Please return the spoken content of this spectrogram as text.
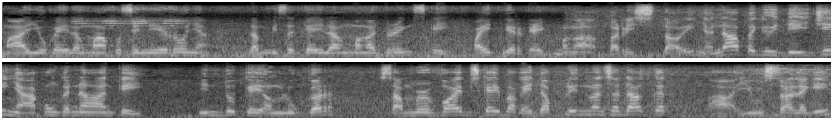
mayo kay lang mga kusinero niya. Lamisad kay lang mga drinks kay fighter kay mga barista niya. Napag yung DJ niya akong ganahan kay indot kay ang lugar summer vibes kay ba kay daplin man sa dagat? Ah yusa lagi.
